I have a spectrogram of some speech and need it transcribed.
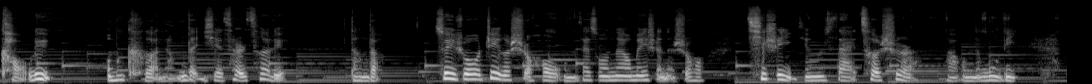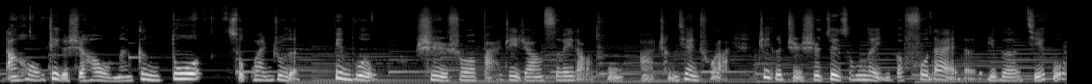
考虑我们可能的一些测试策略等等。所以说，这个时候我们在做 No Mission 的时候。其实已经在测试了啊，我们的目的。然后这个时候，我们更多所关注的，并不是说把这张思维导图啊呈现出来，这个只是最终的一个附带的一个结果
